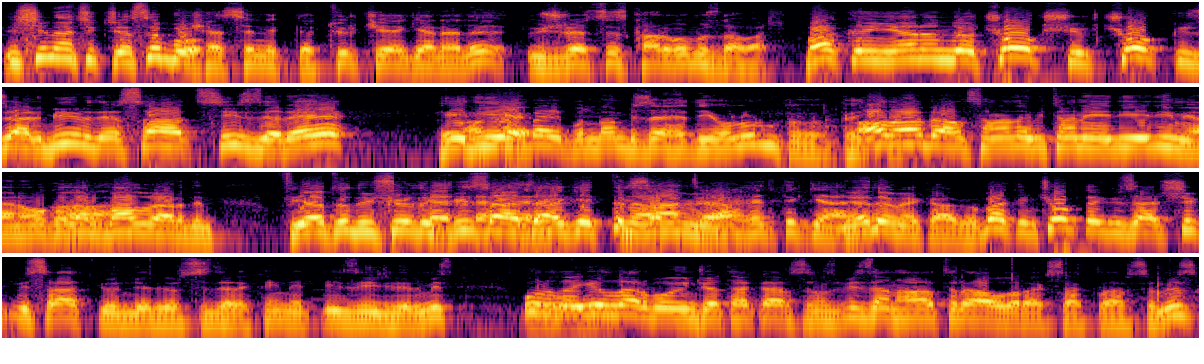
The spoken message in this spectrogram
işin açıkçası bu. Kesinlikle. Türkiye geneli ücretsiz kargomuz da var. Bakın yanında çok şık, çok güzel bir de saat sizlere hediye. Hakan Bey bundan bize hediye olur mu peki? Al abi al sana da bir tane hediye edeyim yani o kadar Aa. bal verdin. Fiyatı düşürdük. Bir saati hak ettin Bir abim ya. hak ettik yani. Ne demek abi? Bakın çok da güzel şık bir saat gönderiyor sizlere kıymetli izleyicilerimiz. Bunu da yıllar boyunca takarsınız. Bizden hatıra olarak saklarsınız.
